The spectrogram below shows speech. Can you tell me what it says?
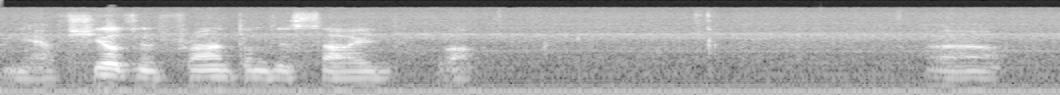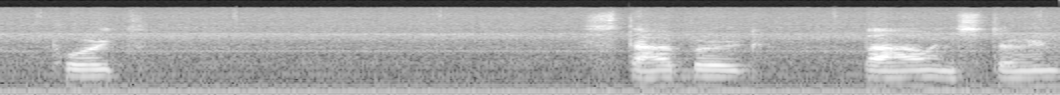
And you have shields in front, on this side, well, uh, port, starboard, bow and stern.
